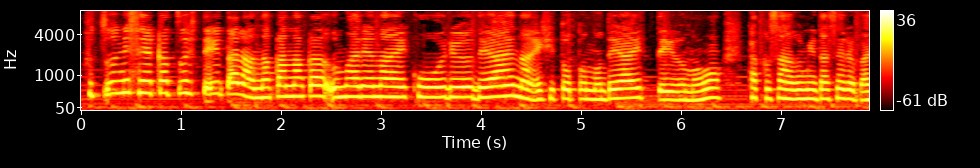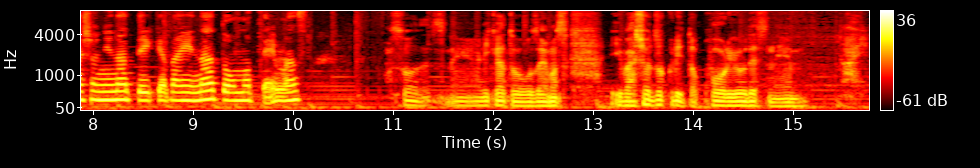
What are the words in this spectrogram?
普通に生活していたらなかなか生まれない交流、出会えない人との出会いっていうのをたくさん生み出せる場所になっていけばいいなと思っています。そうですね。ありがとうございます。居場所づくりと交流ですね。はい。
